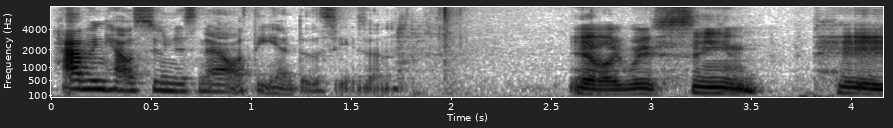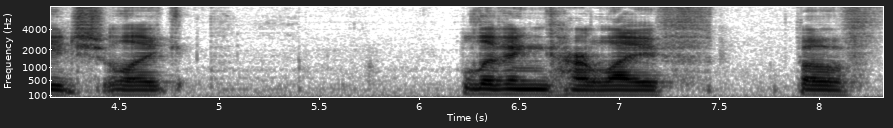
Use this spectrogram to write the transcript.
having how soon is now at the end of the season. Yeah, like we've seen Paige like living her life both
